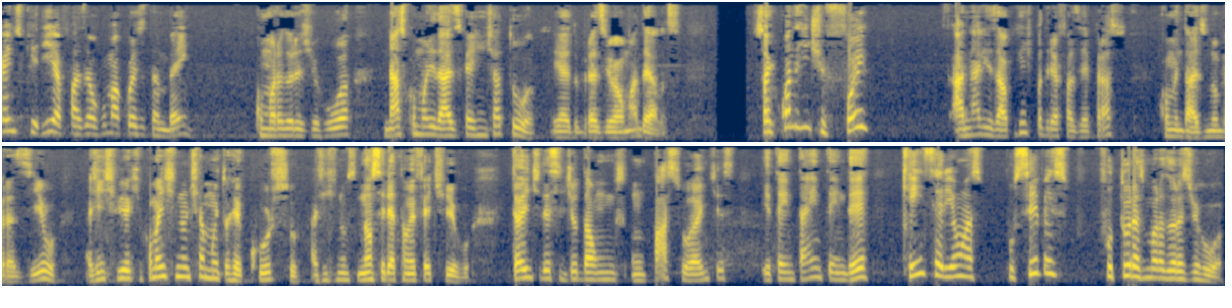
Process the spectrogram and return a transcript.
A gente queria fazer alguma coisa também com moradores de rua nas comunidades que a gente atua, e a do Brasil é uma delas. Só que quando a gente foi analisar o que a gente poderia fazer para as comunidades no Brasil, a gente viu que como a gente não tinha muito recurso, a gente não, não seria tão efetivo. Então a gente decidiu dar um, um passo antes e tentar entender quem seriam as possíveis futuras moradoras de rua.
